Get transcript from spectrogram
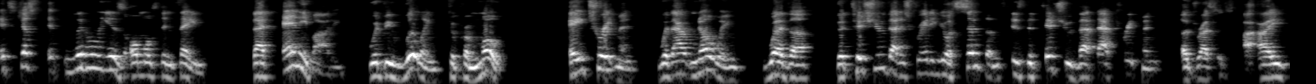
it's just, it literally is almost insane that anybody would be willing to promote a treatment without knowing whether the tissue that is creating your symptoms is the tissue that that treatment addresses. I,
